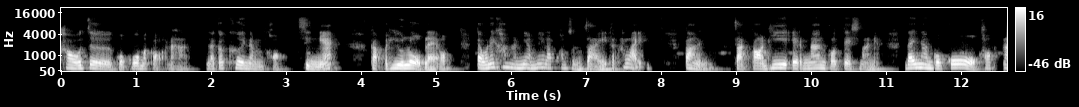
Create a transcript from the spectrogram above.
เขาเจอโกโก้มาก่อนนะคะ แล้วก็เคยนำของสิ่งเนี้ยกลับไปที่ยุโรปแล้ว แต่ว่าในครั้งนั้นเนี่ยไม่ได้รับความสนใจสักเท่าไหร่ ต่าง จากตอนที่เอร์นันโกเตสมาเนี่ยได้นำโกโก้เขาน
